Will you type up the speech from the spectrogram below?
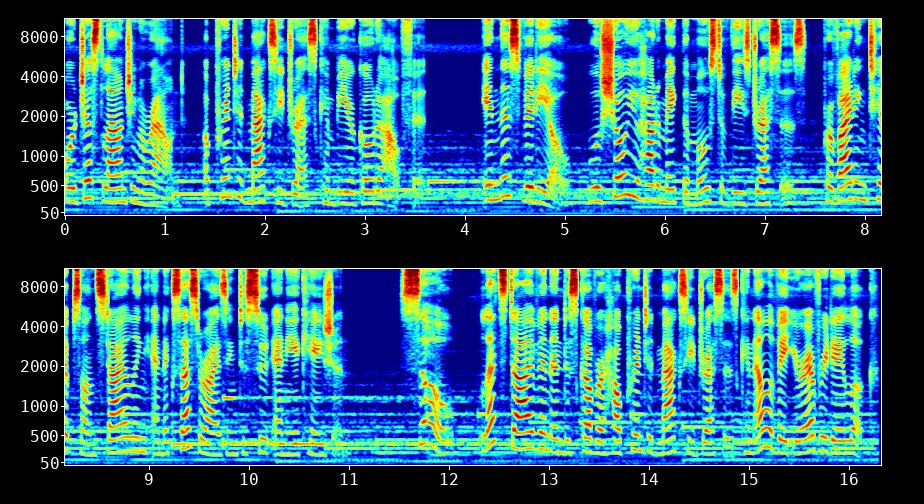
or just lounging around, a printed maxi dress can be your go-to outfit. In this video, we'll show you how to make the most of these dresses, providing tips on styling and accessorizing to suit any occasion. So, let's dive in and discover how printed maxi dresses can elevate your everyday look.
